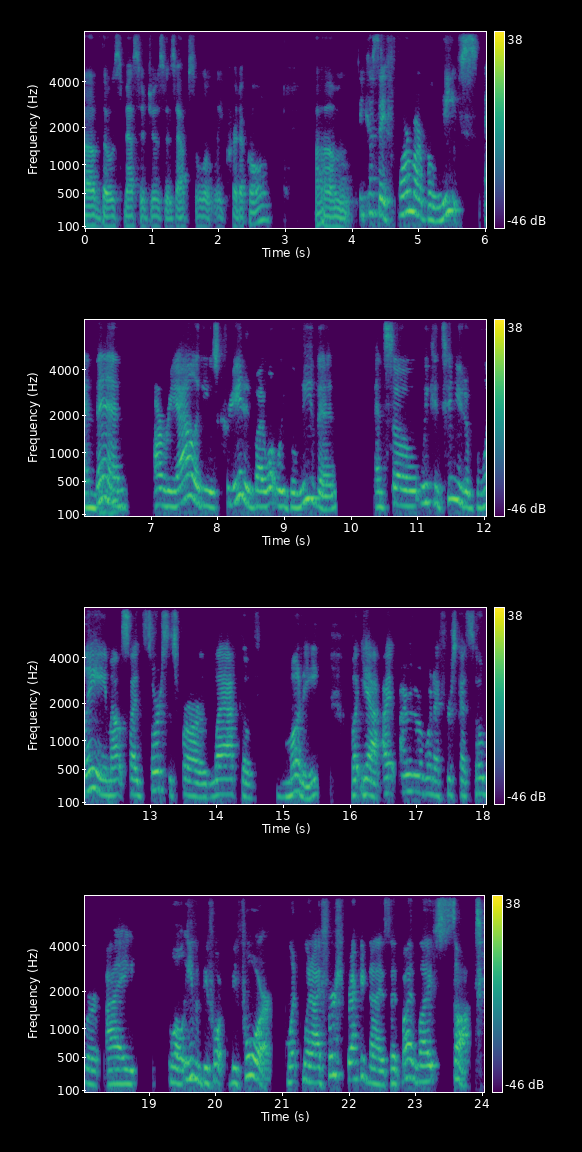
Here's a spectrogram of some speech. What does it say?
of those messages is absolutely critical. Um, because they form our beliefs, and then. Mm-hmm our reality is created by what we believe in. And so we continue to blame outside sources for our lack of money. But yeah, I, I remember when I first got sober, I, well, even before, before when, when I first recognized that my life sucked,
